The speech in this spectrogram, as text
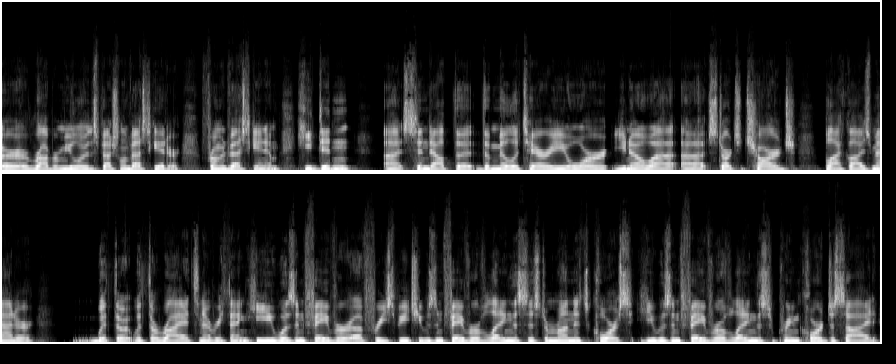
or Robert Mueller, the special investigator, from investigating him. He didn't uh, send out the the military or you know uh, uh, start to charge Black Lives Matter with the with the riots and everything. He was in favor of free speech. He was in favor of letting the system run its course. He was in favor of letting the Supreme Court decide,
